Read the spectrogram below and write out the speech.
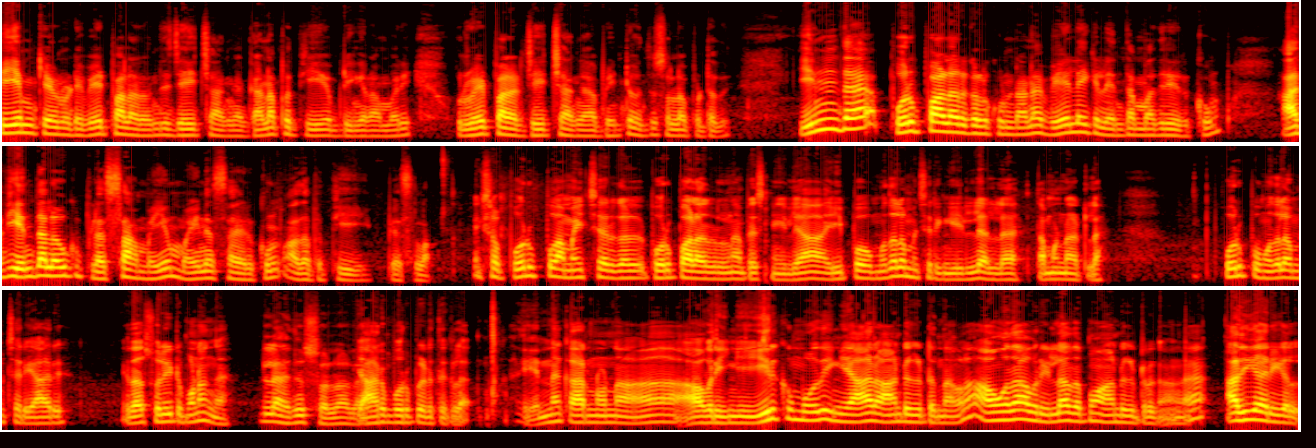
டிஎம்கேவனுடைய வேட்பாளர் வந்து ஜெயிச்சாங்க. கணபதி அப்படிங்கிற மாதிரி ஒரு வேட்பாளர் ஜெயிச்சாங்க அப்படின்ட்டு வந்து சொல்லப்பட்டது. இந்த பொறுப்பாளர்களுக்கு உண்டான வேலைகள் எந்த மாதிரி இருக்கும்? அது எந்த அளவுக்கு ப்ளஸ்ஸாக அமையும் மைனஸாக இருக்கும் அதை பற்றி பேசலாம். ஆக்சுவலாக பொறுப்பு அமைச்சர்கள் பொறுப்பாளர்கள்லாம் பேசுனீங்க இல்லையா? இப்போ முதலமைச்சர் இங்கே இல்லைல்ல தமிழ்நாட்டில். பொறுப்பு முதலமைச்சர் யார்? ஏதாவது சொல்லிட்டு போனாங்க? இல்லை அது சொல்லலை. யாரும் பொறுப்பு எடுத்துக்கல. என்ன காரணம்னா அவர் இங்கே இருக்கும்போது இங்கே யார் ஆண்டுகிட்டு இருந்தாங்களோ அவங்க தான் அவர் இல்லாதப்போ ஆண்டுகிட்டு இருக்காங்க. அதிகாரிகள்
